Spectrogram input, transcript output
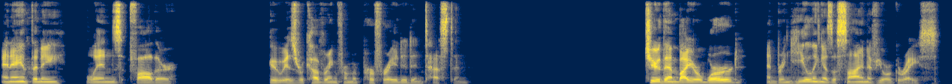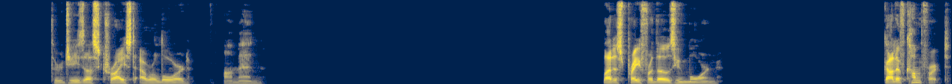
And Anthony, Lynn's father, who is recovering from a perforated intestine. Cheer them by your word and bring healing as a sign of your grace. Through Jesus Christ our Lord. Amen. Let us pray for those who mourn. God of comfort,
